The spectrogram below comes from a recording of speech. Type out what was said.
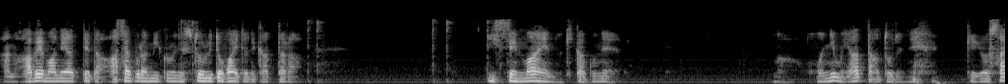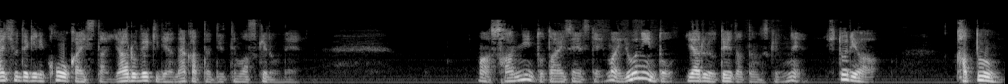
あの、アベマでやってた朝倉未来にストリートファイトで買ったら、1000万円の企画ね、まあ、本人もやった後でね、結局最終的に後悔した、やるべきではなかったって言ってますけどね。まあ3人と対戦して、まあ4人とやる予定だったんですけどね。1人は、カトゥーン、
